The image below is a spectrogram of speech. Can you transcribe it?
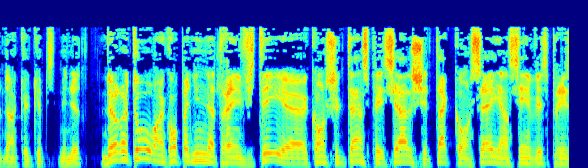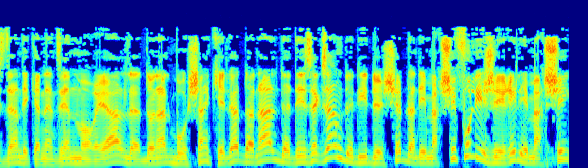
dans, quelques petites minutes. De retour en compagnie de notre invité, euh, consultant spécial chez TAC Conseil, ancien vice-président des Canadiens de Montréal, Donald Beauchamp, qui est là. Donald, des exemples de leadership dans des marchés. Il faut les gérer, les marchés.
